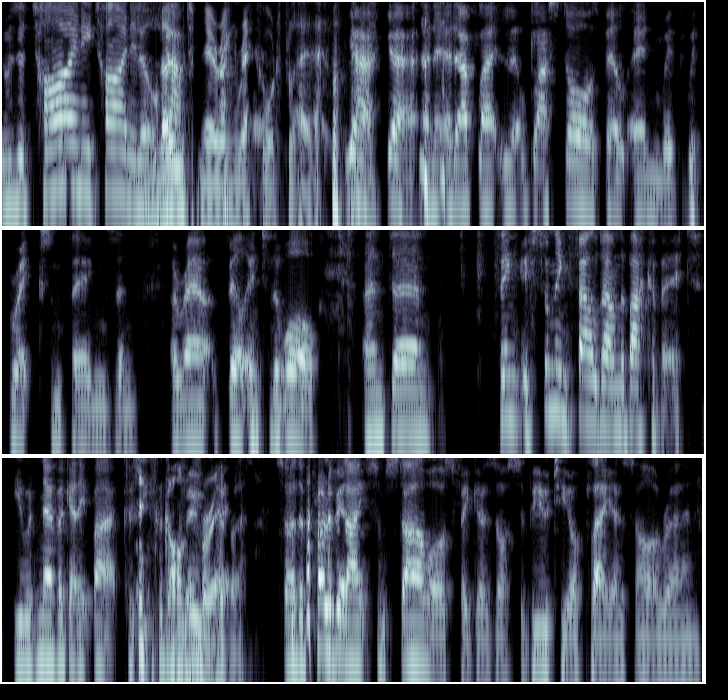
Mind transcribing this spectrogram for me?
there was a tiny, tiny little Load bearing record player. yeah, yeah, and it'd have like little glass doors built in with with bricks and things, and around built into the wall. And um, think if something fell down the back of it, you would never get it back because you It's gone move it. forever. So there'd probably be like some Star Wars figures or Subbuteo players or um,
